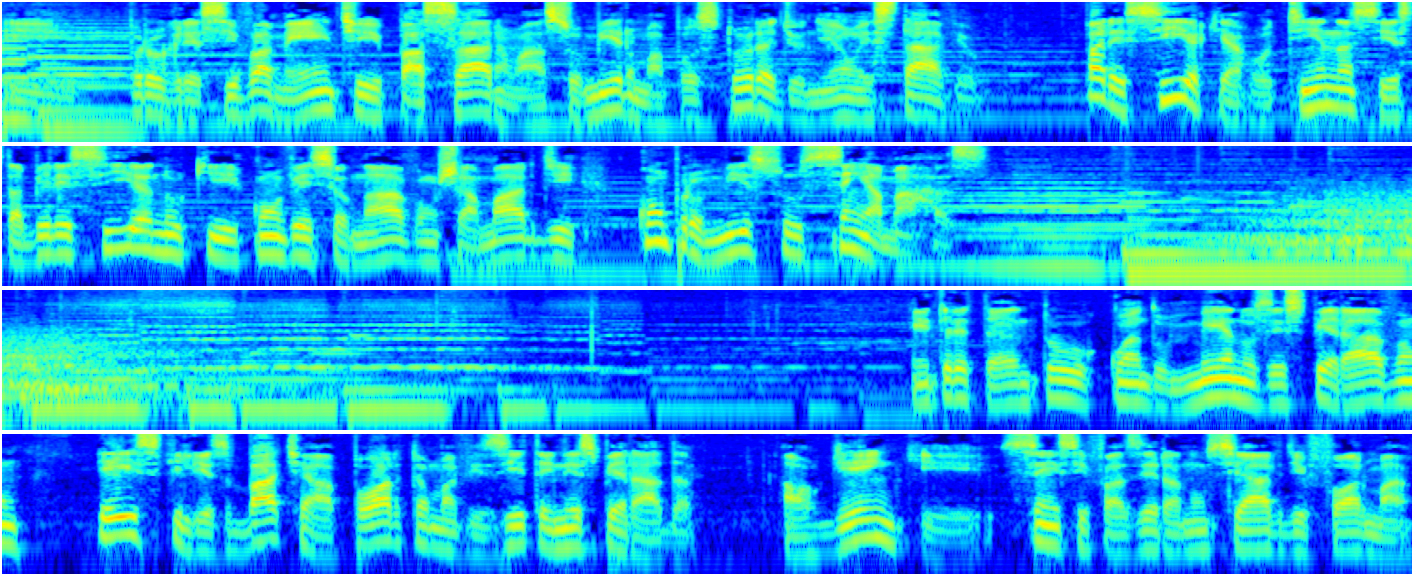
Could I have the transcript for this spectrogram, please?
E, progressivamente, passaram a assumir uma postura de união estável Parecia que a rotina se estabelecia no que convencionavam chamar de compromisso sem amarras. Entretanto, quando menos esperavam, eis que lhes bate à porta uma visita inesperada. Alguém que, sem se fazer anunciar de forma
